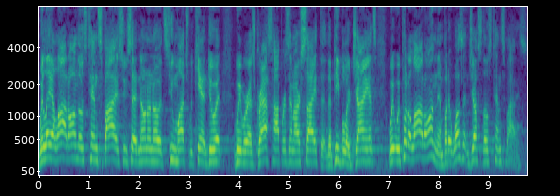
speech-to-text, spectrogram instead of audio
We lay a lot on those 10 spies who said, no, no, no, it's too much. We can't do it. We were as grasshoppers in our sight. The, the people are giants. We, we put a lot on them, but it wasn't just those 10 spies.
